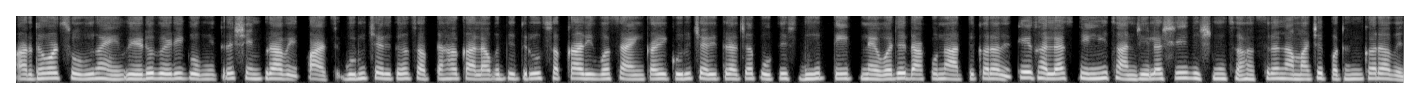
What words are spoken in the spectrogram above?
अर्धवट सोडू नये. वेळोवेळी गोमित्र शिंपरावे पाच. गुरुचरित्र सप्ताह कालावधीत रोज सकाळी व सायंकाळी गुरुचरित्राच्या पोटीस दूध तीत नैवेद्य दाखवून आरती करावी. हे झाल्यास तिन्ही सांजेला श्री विष्णू सहस्रनामाचे पठण करावे.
